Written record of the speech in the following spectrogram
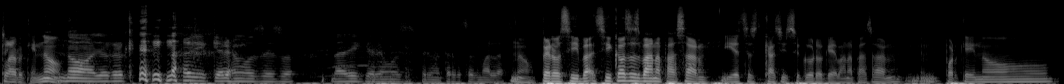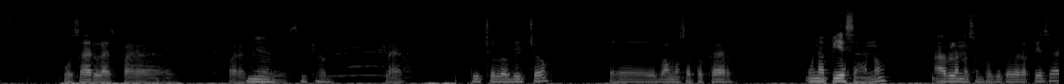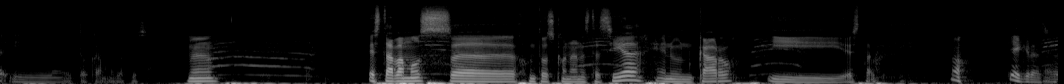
Claro que no. No, yo creo que nadie queremos eso. Nadie queremos experimentar cosas malas. No, pero si, va- si cosas van a pasar, y esto es casi seguro que van a pasar, ¿por qué no? Usarlas para, para que... Yeah, sí, claro. Claro. Dicho lo dicho, eh, vamos a tocar una pieza, ¿no? Háblanos un poquito de la pieza y tocamos la pieza. Eh, estábamos eh, juntos con Anastasia en un carro y estaba... Oh, qué gato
